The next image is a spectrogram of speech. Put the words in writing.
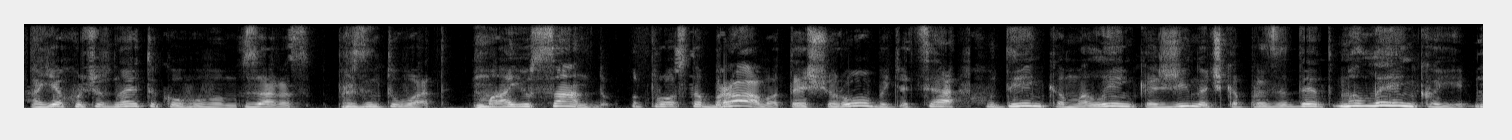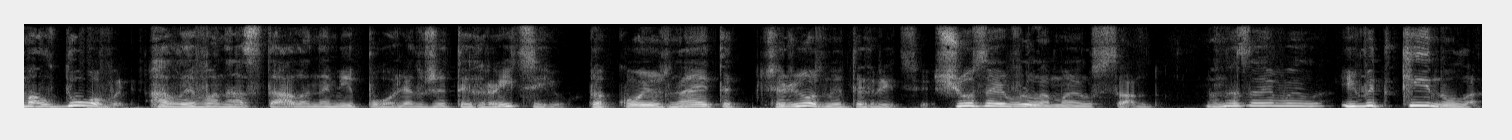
А я хочу, знаєте, кого вам зараз презентувати. Маю Санду. От просто браво! Те, що робить оця худенька, маленька жіночка, президент маленької Молдови. Але вона стала, на мій погляд, вже тигрицею. Такою, знаєте, серйозною тигрицею. Що заявила Маю Санду? Вона заявила і відкинула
